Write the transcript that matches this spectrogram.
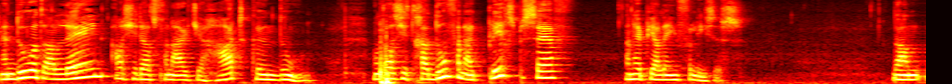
En doe het alleen als je dat vanuit je hart kunt doen. Want als je het gaat doen vanuit plichtsbesef, dan heb je alleen verliezers. Dan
